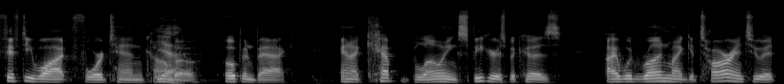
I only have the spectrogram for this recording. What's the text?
50 watt 410 combo, open back, and I kept blowing speakers because I would run my guitar into it,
